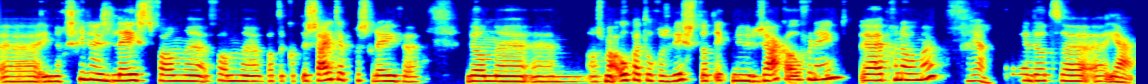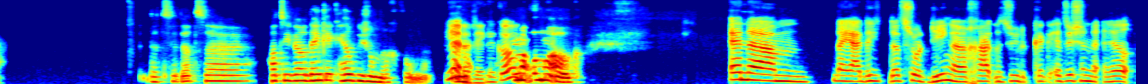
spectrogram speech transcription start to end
eh, in de geschiedenis leest van, eh, van eh, wat ik op de site heb geschreven, dan eh, ehm, als mijn opa toch eens wist dat ik nu de zaak overneem, heb genomen, Ja. dat, ja, dat, dat had hij wel denk ik heel bijzonder gevonden. Ja, en, dat denk ik en ook. mijn oma ook. En nou ja, die, dat soort dingen gaat natuurlijk. Kijk, het is een heel.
